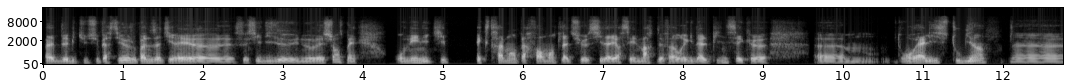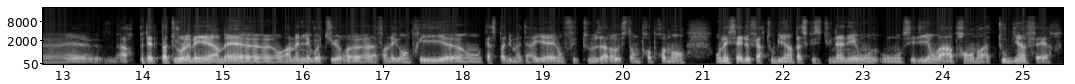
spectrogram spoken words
pas d'habitude superstitieux, je ne veux pas nous attirer, euh, ceci dit, une mauvaise chance, mais on est une équipe extrêmement performante là-dessus aussi. D'ailleurs, c'est une marque de fabrique d'Alpine, c'est que euh, on réalise tout bien. Euh, alors peut-être pas toujours les meilleurs, mais on ramène les voitures à la fin des grands prix, on casse pas du matériel, on fait tous nos arrêts au stand proprement. On essaye de faire tout bien parce que c'est une année où on s'est dit on va apprendre à tout bien faire.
